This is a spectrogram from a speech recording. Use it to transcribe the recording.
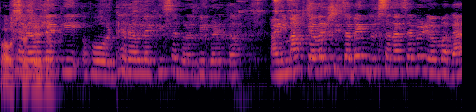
पावसाच्या ठरवलं ह्याच्यात. की हो ठरवलं की सगळं बिघडतं. आणि मागच्या वर्षीचा बेंदूर सणाचा व्हिडिओ बघा.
